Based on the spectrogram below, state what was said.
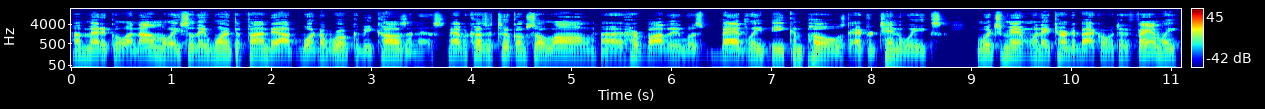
a, a medical anomaly. So they wanted to find out what in the world could be causing this. Now, because it took them so long, uh, her body was badly decomposed after 10 weeks, which meant when they turned it back over to the family,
